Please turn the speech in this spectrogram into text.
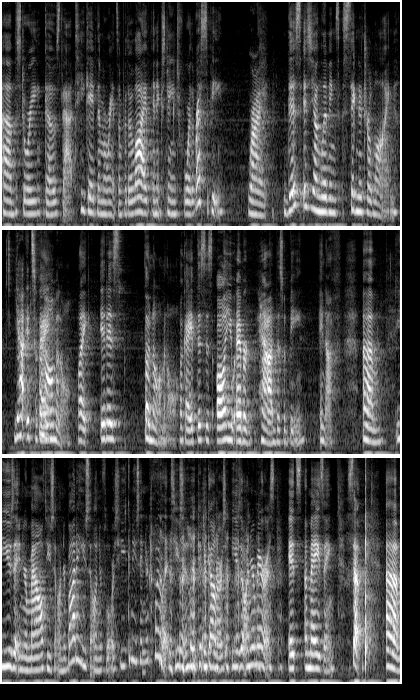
uh, the story goes that he gave them a ransom for their life in exchange for the recipe. Right. This is Young Living's signature line. Yeah, it's Okay. phenomenal. Like it is phenomenal. Okay, if this is all you ever had, this would be enough. Um, you use it in your mouth, use it on your body, use it on your floors. You can use it in your toilets, use it on your kitchen counters, use it on your mirrors. It's amazing. So, um,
